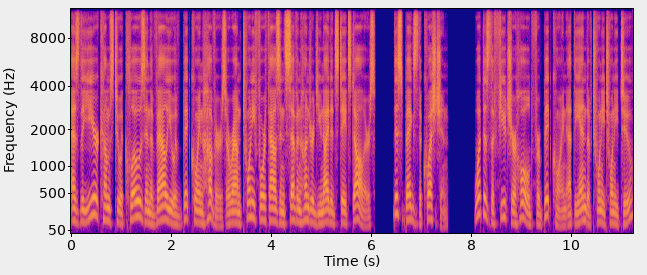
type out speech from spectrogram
As the year comes to a close and the value of Bitcoin hovers around 24,700 United States dollars, this begs the question what does the future hold for Bitcoin at the end of 2022?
